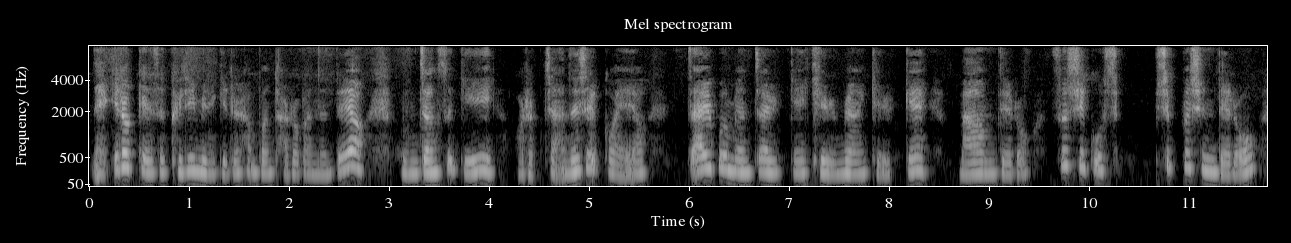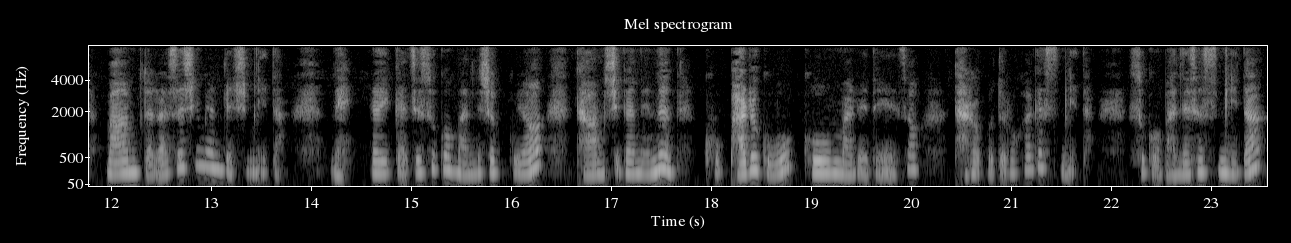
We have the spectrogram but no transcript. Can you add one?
네, 이렇게 해서 그림 일기를 한번 다뤄봤는데요. 문장 쓰기 어렵지 않으실 거예요. 짧으면 짧게, 길면 길게 마음대로 쓰시고 싶- 싶으신 대로 마음 따라 쓰시면 되십니다. 네, 여기까지 수고 많으셨고요. 다음 시간에는 고, 바르고 고운 말에 대해서 다뤄보도록 하겠습니다. 수고 많으셨습니다.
